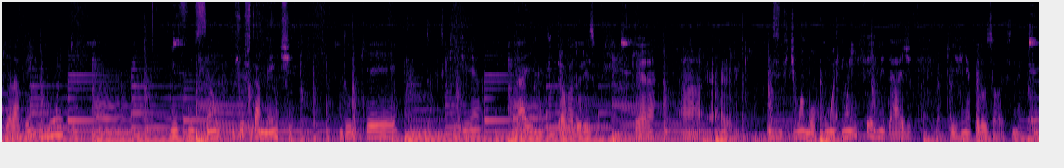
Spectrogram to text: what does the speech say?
que ela vem muito em função justamente do que, do que vinha daí, né, do trovadorismo, que era a, existia um amor com uma, enfermidade que vinha pelos olhos, né? Então,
